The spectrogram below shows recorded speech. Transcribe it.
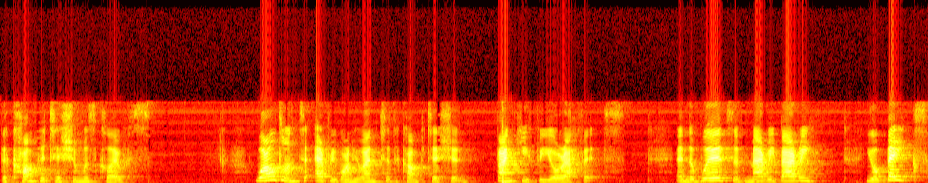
the competition was close. Well done to everyone who entered the competition. Thank you for your efforts. In the words of Mary Berry, your bakes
